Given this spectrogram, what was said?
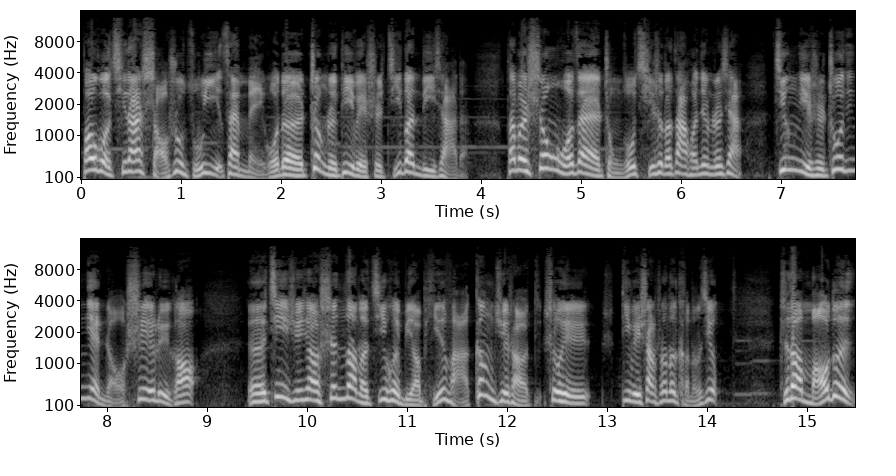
包括其他少数族裔，在美国的政治地位是极端低下的。他们生活在种族歧视的大环境之下，经济是捉襟见肘，失业率高，呃，进学校深造的机会比较贫乏，更缺少社会地位上升的可能性。直到矛盾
